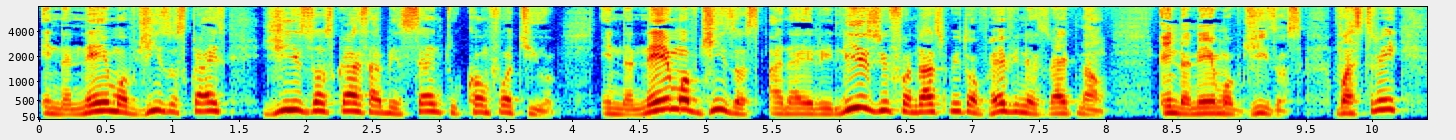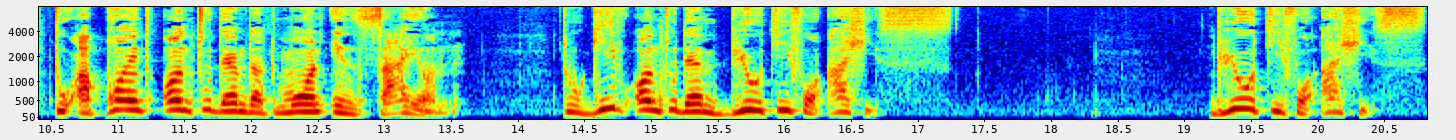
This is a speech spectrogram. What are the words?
In the name of Jesus Christ, Jesus Christ has been sent to comfort you. In the name of Jesus, and I release you from that spirit of heaviness right now. In the name of Jesus. Verse 3 To appoint unto them that mourn in Zion to give unto them beauty for ashes. Beauty for ashes.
